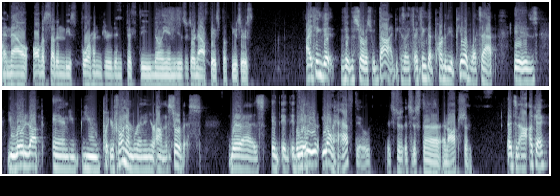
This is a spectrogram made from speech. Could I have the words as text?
and now all of a sudden these 450 million users are now Facebook users. I think that the, the service would die because I, I think that part of the appeal of WhatsApp is you load it up and you, you put your phone number in and you're on the service. Whereas it, it, it, Well, you, you don't have to. It's just it's just uh, an option. it's an okay.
